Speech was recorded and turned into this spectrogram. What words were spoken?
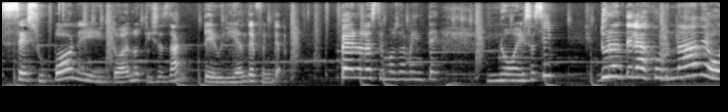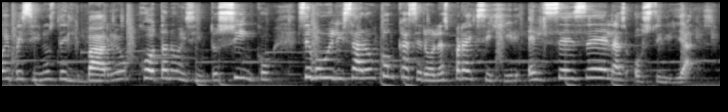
se supone y en todas noticias dan, deberían defender. Pero lastimosamente no es así. Durante la jornada de hoy, vecinos del barrio J905 se movilizaron con cacerolas para exigir el cese de las hostilidades.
